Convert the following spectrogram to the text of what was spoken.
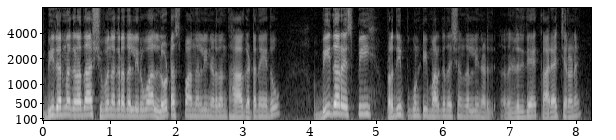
ಬೀದರ್ ನಗರದ ಶಿವನಗರದಲ್ಲಿರುವ ಲೋಟಸ್ ಪಾನಲ್ಲಿ ನಡೆದಂತಹ ಘಟನೆ ಇದು. ಬೀದರ್ ಎಸ್ಪಿ ಪ್ರದೀಪ್ ಗುಂಟಿ ಮಾರ್ಗದರ್ಶನದಲ್ಲಿ ನಡೆದ- ನಡೆದಿದೆ ಕಾರ್ಯಾಚರಣೆ.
